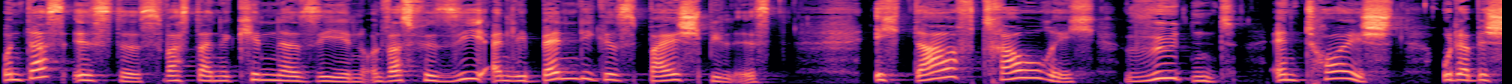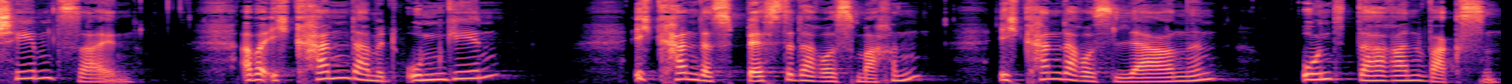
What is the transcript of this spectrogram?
Und das ist es, was deine Kinder sehen und was für sie ein lebendiges Beispiel ist. Ich darf traurig, wütend, enttäuscht oder beschämt sein. Aber ich kann damit umgehen, ich kann das Beste daraus machen, ich kann daraus lernen und daran wachsen.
